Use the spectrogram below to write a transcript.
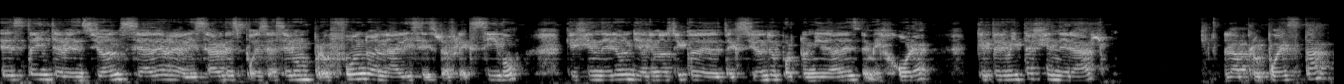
esta intervención se ha de realizar después de hacer un profundo análisis reflexivo que genere un diagnóstico de detección de oportunidades de mejora que permita generar la propuesta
